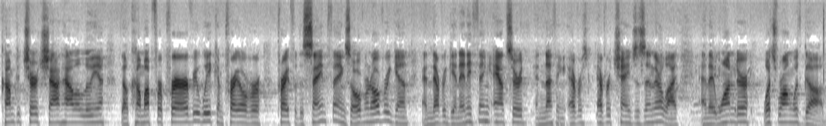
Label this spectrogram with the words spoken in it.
come to church, shout hallelujah. They'll come up for prayer every week and pray over, pray for the same things over and over again, and never get anything answered, and nothing ever ever changes in their life. And they wonder what's wrong with God.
